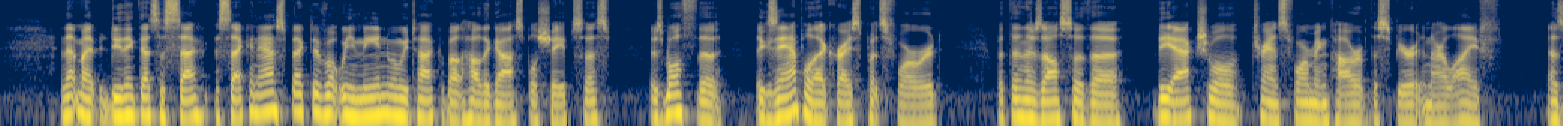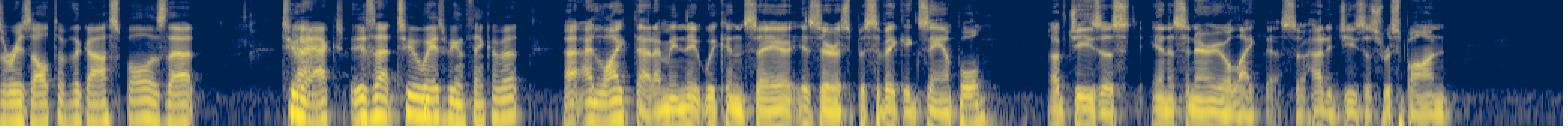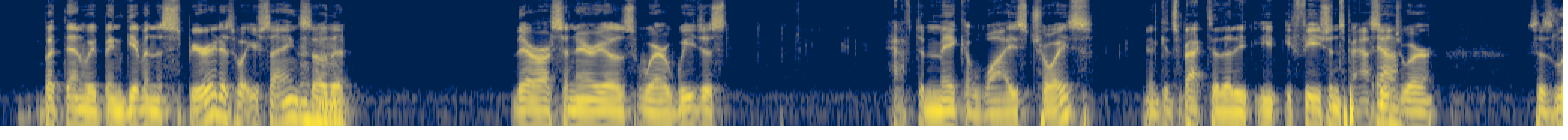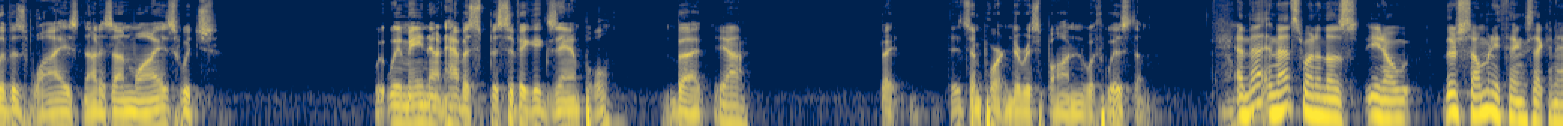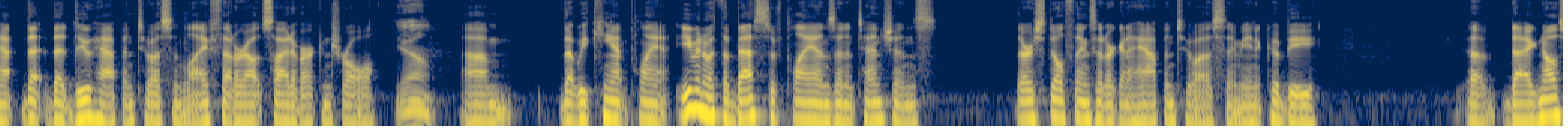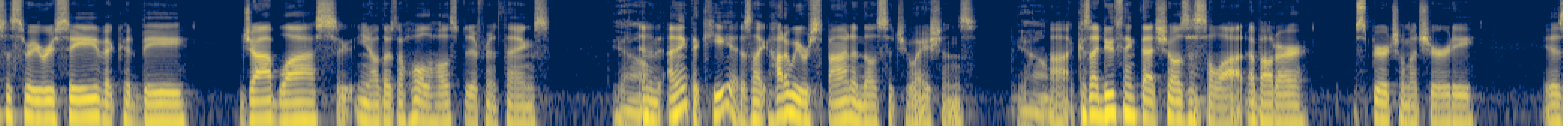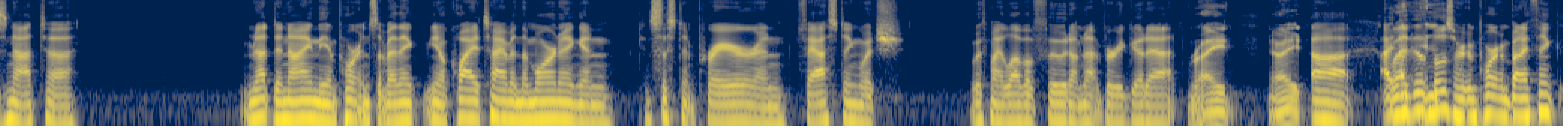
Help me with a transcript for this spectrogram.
And that might. Do you think that's a, sec- a second aspect of what we mean when we talk about how the gospel shapes us? There's both the example that Christ puts forward, but then there's also the the actual transforming power of the Spirit in our life as a result of the gospel. Is that two Yeah. act? Is that two ways we can think of it? I, I like that. I mean, we can say, is there a specific example of Jesus in a scenario like this? So, how did Jesus respond? But then we've been given the Spirit, is what you're saying, so mm-hmm. that there are scenarios where we just have to make a wise choice. It gets back to the E- Ephesians passage Yeah. where it says, "Live as wise, not as unwise," which we may not have a specific example, but Yeah. but it's important to respond with wisdom. And that and that's one of those, you know, there's so many things that can ha- that that do happen to us in life that are outside of our control. Yeah. Um, that we can't plan. Even with the best of plans and intentions, there are still things that are going to happen to us. I mean, it could be a diagnosis we receive, it could be job loss. You know, there's a whole host of different things. Yeah. And I think the key is like, how do we respond in those situations? Yeah. Because I do think that shows us a lot about our spiritual maturity. Is not uh, not denying the importance of I think you know quiet time in the morning and consistent prayer and fasting, which with my love of food I'm not very good at. right. Right. Uh, Well, I, th- those are important, but I think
